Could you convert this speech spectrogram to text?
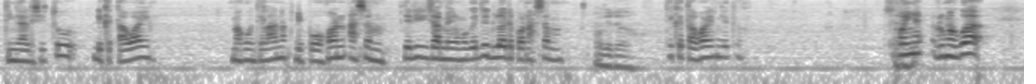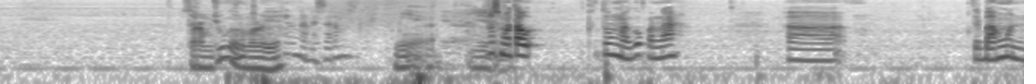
tinggal di situ diketawain sama kuntilanak di pohon asem jadi di samping rumah gua itu dulu ada pohon asem Oh gitu. dia ketawain gitu pokoknya rumah gua Serem juga rumah lu ya. mungkin nggak ada serem Ini ya. Iya. Terus mau tahu tuh rumah gue pernah eh, terbangun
